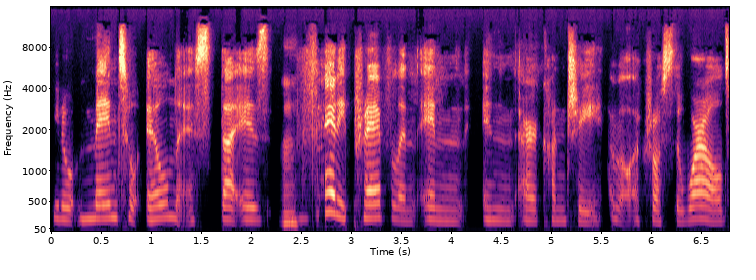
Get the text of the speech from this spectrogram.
you know, mental illness that is mm. very prevalent in in our country, well, across the world.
